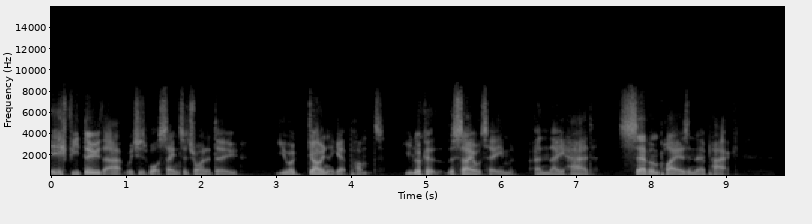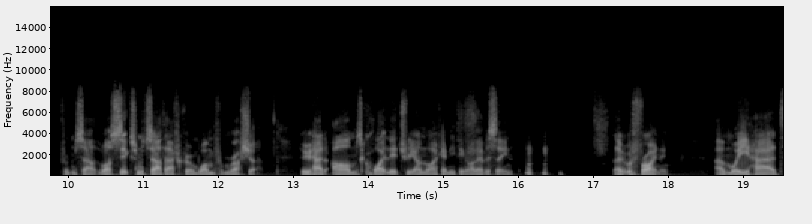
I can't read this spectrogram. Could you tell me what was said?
if you do that, which is what Saints are trying to do, you are going to get pumped. You look at the Sale team, and they had seven players in their pack from South, well, six from South Africa and one from Russia, who had arms quite literally unlike anything I've ever seen. they were frightening. And we had,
